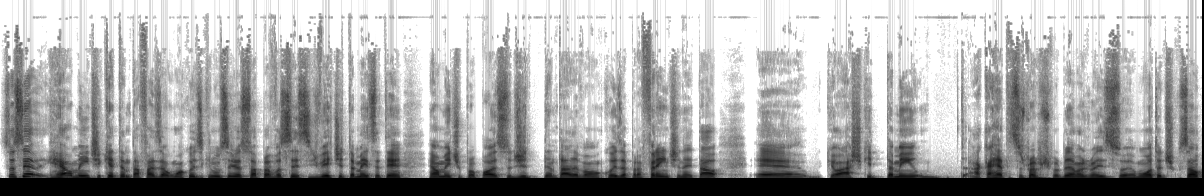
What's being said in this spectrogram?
se você realmente quer tentar fazer alguma coisa que não seja só pra você se divertir também, você tem realmente o propósito de tentar levar uma coisa pra frente, né, e tal, é, que eu acho que também acarreta seus próprios problemas, mas isso é uma outra discussão,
